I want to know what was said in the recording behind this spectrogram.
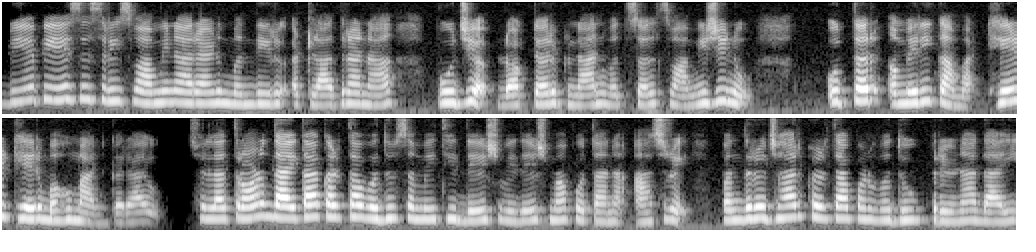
બીએપીએસ શ્રી સ્વામિનારાયણ મંદિર અટલાદરાના પૂજ્ય ડોક્ટર જ્ઞાનવત્સલ સ્વામીજીનું ઉત્તર અમેરિકામાં ઠેર ઠેર બહુમાન કરાયું. છેલ્લા ત્રણ દાયકા કરતાં વધુ સમયથી દેશ વિદેશમાં પોતાના આશરે પંદર હજાર કરતાં પણ વધુ પ્રેરણાદાયી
